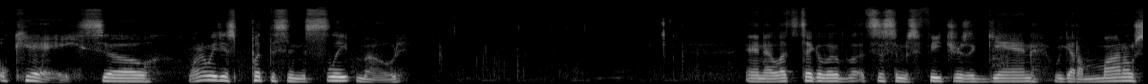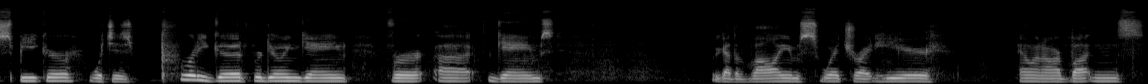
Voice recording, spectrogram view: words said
okay, so why don't we just put this in sleep mode? And uh, let's take a look at the system's features again. We got a mono speaker, which is pretty good for doing game for uh, games. We got the volume switch right here, L and R buttons.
